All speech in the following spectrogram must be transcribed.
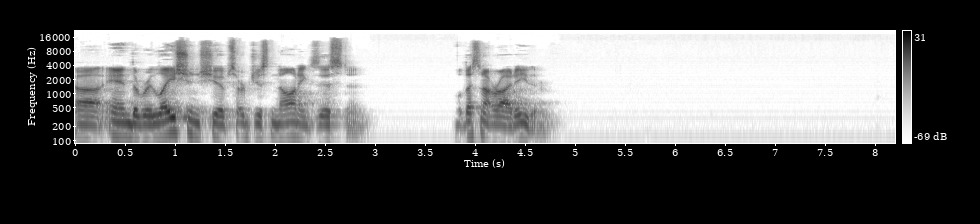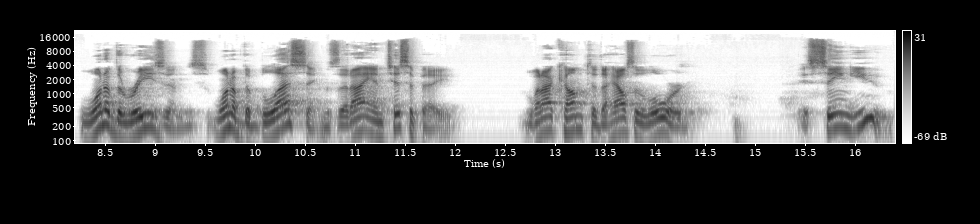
uh, and the relationships are just non existent. Well, that's not right either. One of the reasons, one of the blessings that I anticipate when I come to the house of the Lord is seeing you,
